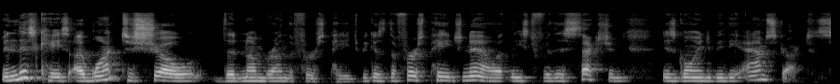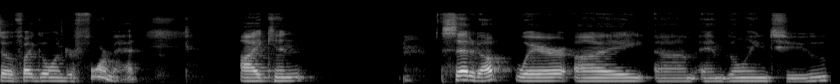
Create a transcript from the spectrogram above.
in this case, I want to show the number on the first page because the first page now, at least for this section, is going to be the abstract. So if I go under Format, I can set it up where I um, am going to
